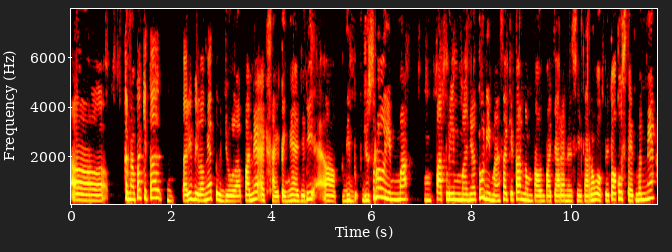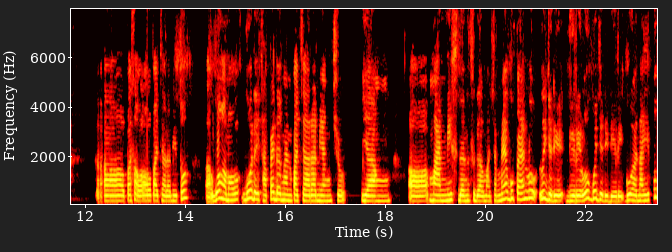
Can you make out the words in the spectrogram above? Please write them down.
eh, kenapa kita tadi bilangnya tujuh delapannya excitingnya? Jadi eh, di- justru lima empat limanya tuh di masa kita enam tahun pacaran sih. Karena waktu itu aku statementnya eh, pas awal-awal pacaran itu gue nggak mau gue udah capek dengan pacaran yang cu yang eh, manis dan segala macamnya. Gue pengen lu lu jadi diri lu gue jadi diri gue nah itu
